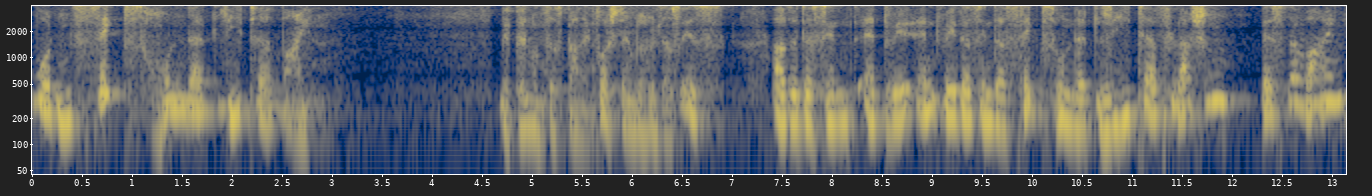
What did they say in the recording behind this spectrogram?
wurden 600 Liter Wein. Wir können uns das gar nicht vorstellen, wie viel das ist. Also das sind entweder sind das 600 Liter Flaschen bester Wein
